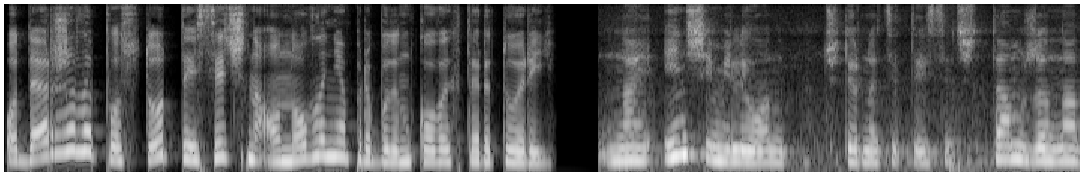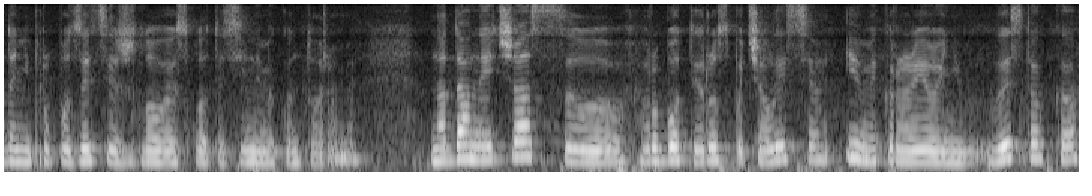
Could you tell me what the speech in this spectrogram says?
одержали по 100 тисяч на оновлення прибудинкових територій. На інший мільйон 14 тисяч там вже надані пропозиції житлово-експлуатаційними конторами. На даний час е, роботи розпочалися і в мікрорайоні виставка,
